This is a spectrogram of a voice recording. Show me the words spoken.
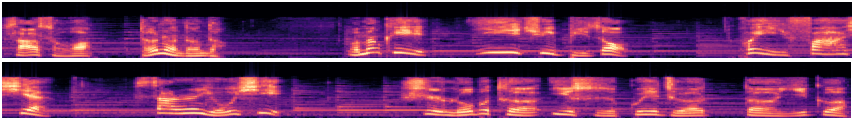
杀手啊。等等等等，我们可以依据比照，会发现杀人游戏是罗伯特意识规则的一个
